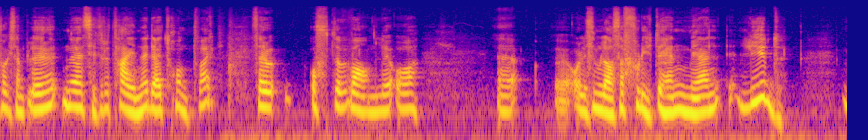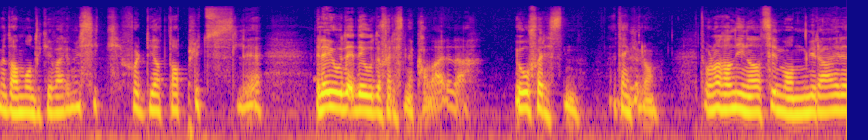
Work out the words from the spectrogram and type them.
f.eks. når jeg sitter og tegner, det er et håndverk, så er det ofte vanlig å, eh, å liksom la seg flyte hen med en lyd. Men da må det ikke være musikk, fordi at da plutselig Eller jo, det, jo, det forresten, det kan være det. Jo, forresten. Jeg tenker om. Det var noe sånn Nina Simone-greier.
